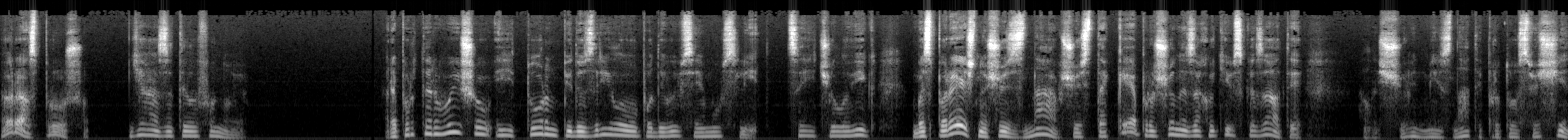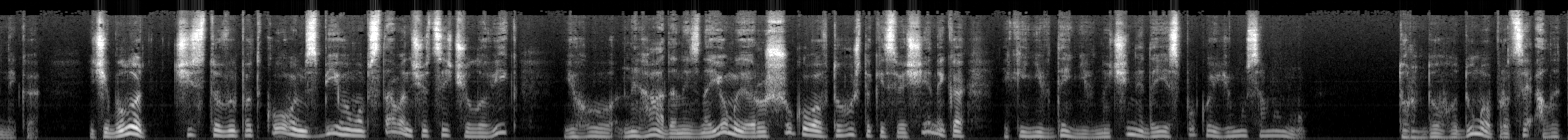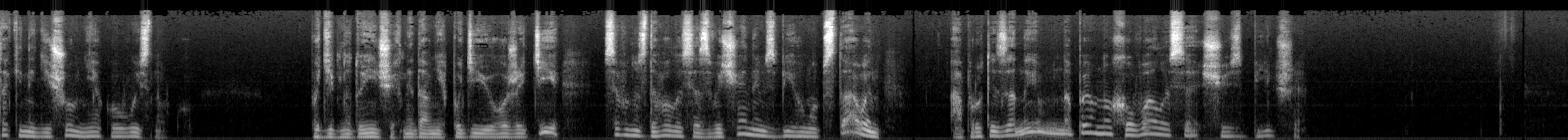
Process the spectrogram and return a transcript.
Гаразд, прошу. Я зателефоную. Репортер вийшов, і Торн підозріливо подивився йому вслід. Цей чоловік, безперечно, щось знав, щось таке, про що не захотів сказати. Але що він міг знати про того священника? І чи було чисто випадковим збігом обставин, що цей чоловік, його негаданий знайомий, розшукував того ж таки священика, який ні вдень, ні вночі не дає спокою йому самому? Торн довго думав про це, але так і не дійшов ніякого висновку. Подібно до інших недавніх подій у його житті, все воно здавалося звичайним збігом обставин, а проти за ним, напевно, ховалося щось більше.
